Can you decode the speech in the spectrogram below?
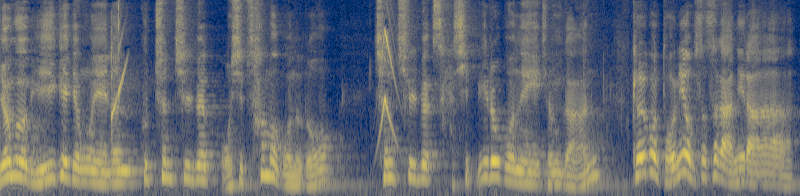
영업이익의 경우에는 9,753억 원으로 1,741억 원의 증가한 결국은 돈이 없어서가 아니라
